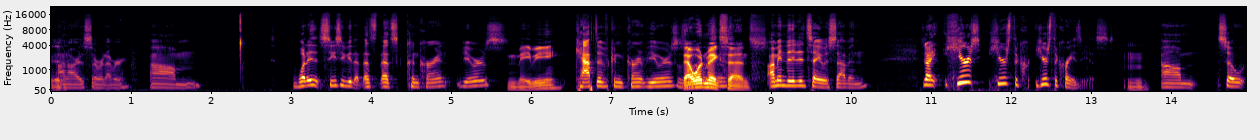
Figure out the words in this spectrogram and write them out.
Yeah. on ours or whatever. Um, what is CCV? That that's that's concurrent viewers, Maybe captive concurrent viewers. Is that would make is? sense. I mean, they did say it was seven. Now, here's here's the here's the craziest. Mm. Um, so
